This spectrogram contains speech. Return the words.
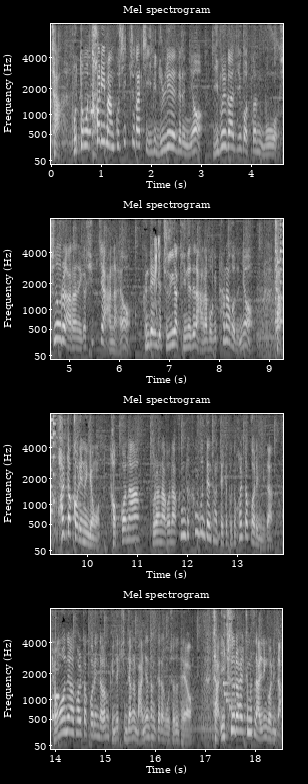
자, 보통은 털이 많고 씻주같이 입이 눌린 애들은요, 입을 가지고 어떤 뭐 신호를 알아내기가 쉽지 않아요. 근데 이제 주둥이가 긴 애들은 알아보기 편하거든요. 자, 헐떡거리는 경우, 덥거나 불안하거나 흥, 흥분된 상태일 때 보통 헐떡거립니다. 병원에 와서 헐떡거린다 그러면 굉장히 긴장을 많이 한 상태라고 보셔도 돼요. 자, 입술을 핥으면서 날름거린다.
